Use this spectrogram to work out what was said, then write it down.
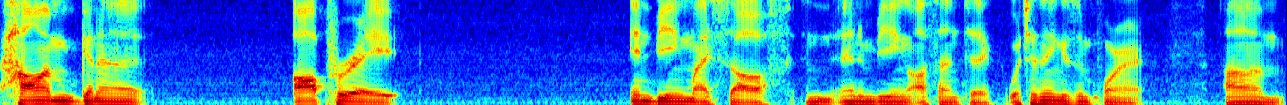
how I'm gonna operate in being myself and, and in being authentic, which I think is important. Um,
